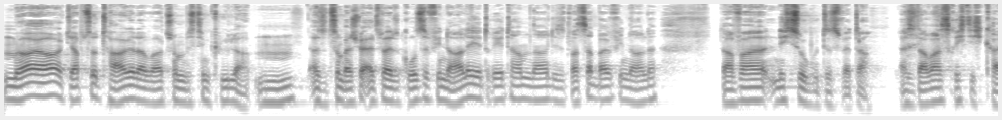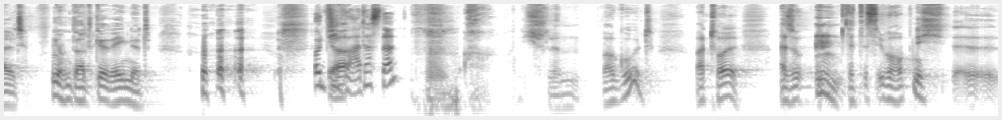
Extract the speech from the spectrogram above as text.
Ja, ja, ich habe so Tage, da war es schon ein bisschen kühler. Mhm. Also zum Beispiel, als wir das große Finale gedreht haben, da, dieses Wasserballfinale, da war nicht so gutes Wetter. Also da war es richtig kalt und hat geregnet. und wie ja. war das dann? Ach, nicht schlimm. War gut. War toll. Also, das ist überhaupt nicht, äh,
